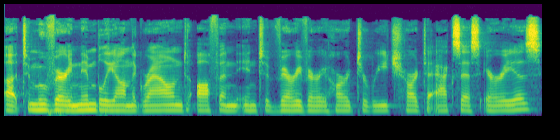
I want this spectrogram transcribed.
uh, to move very nimbly on the ground, often into very, very hard to reach, hard to access areas.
